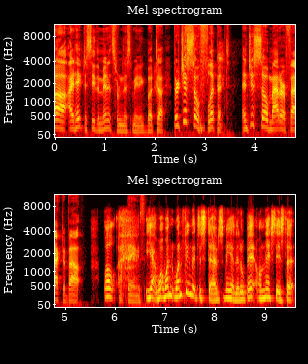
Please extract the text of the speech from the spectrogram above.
uh, I'd hate to see the minutes from this meeting. But uh, they're just so flippant and just so matter of fact about well things. Yeah, one one thing that disturbs me a little bit on this is that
